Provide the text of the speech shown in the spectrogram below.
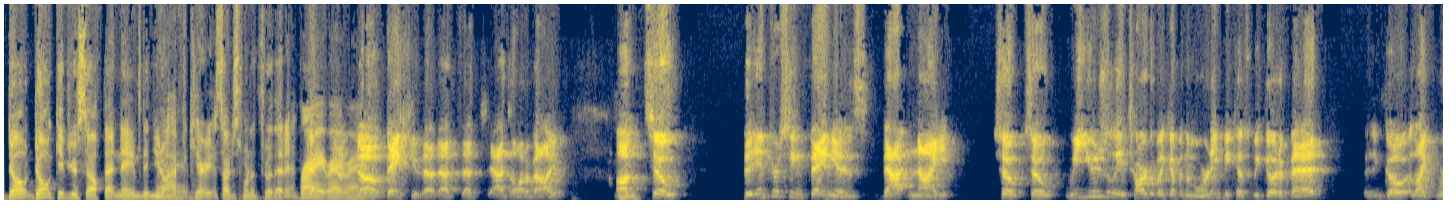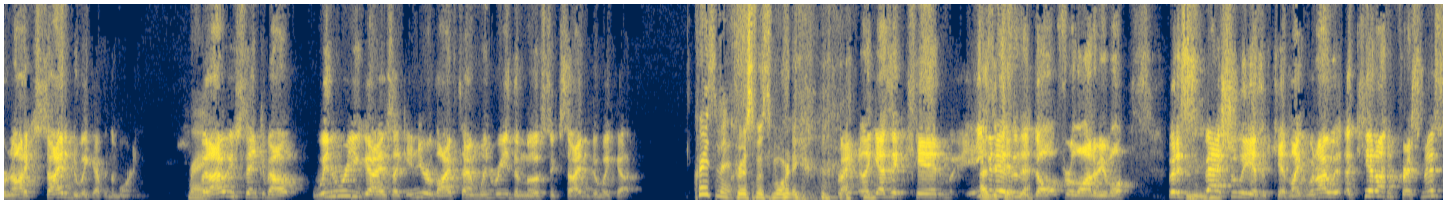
don't don't give yourself that name. Then you don't have to carry it. So I just wanted to throw that in. right, Yeah. right, Yeah, right. No, thank you. That that that adds a lot of value. Um, so the interesting thing is that night. So so we usually it's hard to wake up in the morning because we go to bed, go like we're not excited to wake up in the morning. right. But I always think about when were you guys like in your lifetime? When were you the most excited to wake up? Christmas. Christmas morning. Right, like as a kid, even a as, kid, an yeah. adult for a lot of people, but Mhm. especially as a kid. Like when I was a kid on Christmas,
